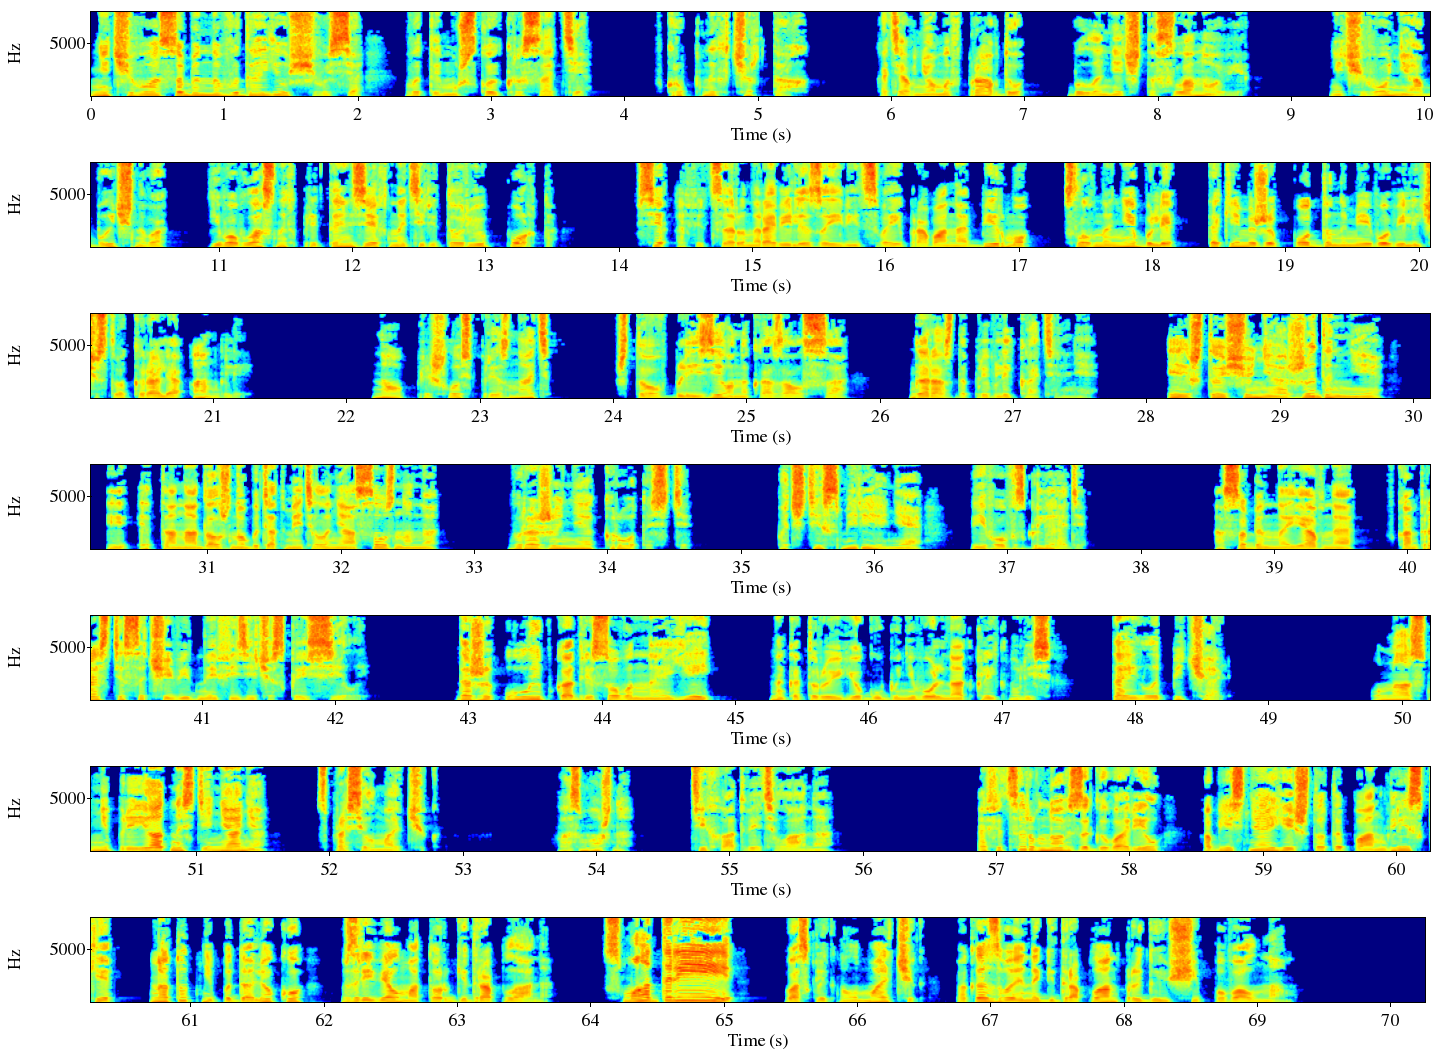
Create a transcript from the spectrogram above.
Ничего особенно выдающегося в этой мужской красоте, в крупных чертах, хотя в нем и вправду было нечто слоновье. Ничего необычного в его властных претензиях на территорию порта. Все офицеры норовили заявить свои права на Бирму, словно не были такими же подданными его величества короля Англии. Но пришлось признать, что вблизи он оказался гораздо привлекательнее. И что еще неожиданнее, и это она, должно быть, отметила неосознанно, выражение кротости, почти смирения в его взгляде. Особенно явное в контрасте с очевидной физической силой. Даже улыбка, адресованная ей, на которую ее губы невольно откликнулись, таила печаль. «У нас неприятности, няня?» — спросил мальчик. «Возможно», — тихо ответила она. Офицер вновь заговорил, объясняя ей что-то по-английски, но тут неподалеку взревел мотор гидроплана. «Смотри!» — воскликнул мальчик, показывая на гидроплан, прыгающий по волнам.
